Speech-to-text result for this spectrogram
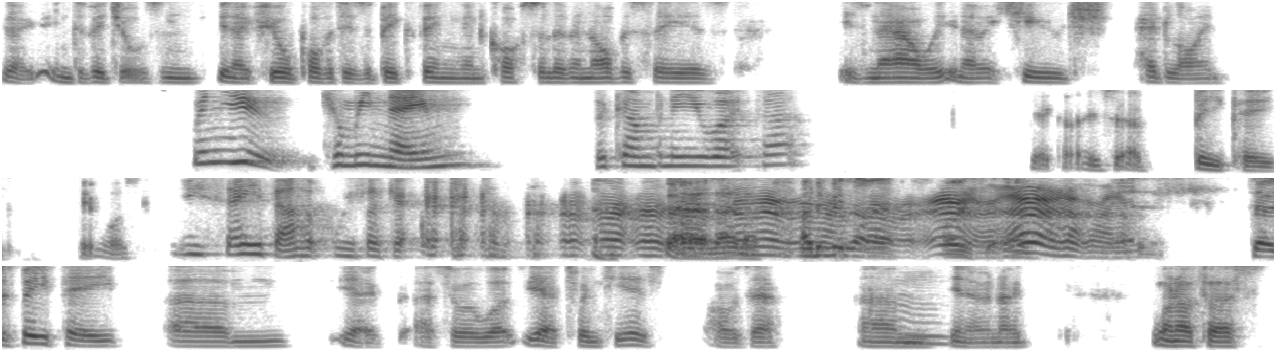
you know individuals and you know fuel poverty is a big thing and cost of living obviously is is now you know a huge headline. When you can we name the company you worked at? Yeah it's a bp it was. You say that with like a no, no, no. I didn't like was, uh, so it's bp um yeah so i worked. Yeah 20 years i was there. Um mm. you know and I, when i first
